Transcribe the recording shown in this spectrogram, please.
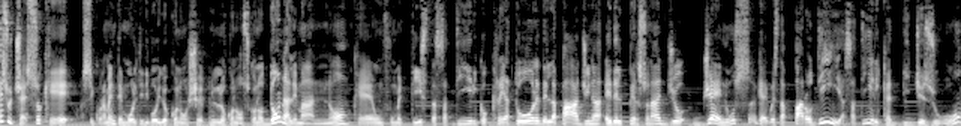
È successo che, sicuramente molti di voi lo, conosce, lo, conoscono, Don Alemanno, che è un fumettista satirico, creatore della pagina e del personaggio Genus, che è questa parodia satirica di Gesù,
